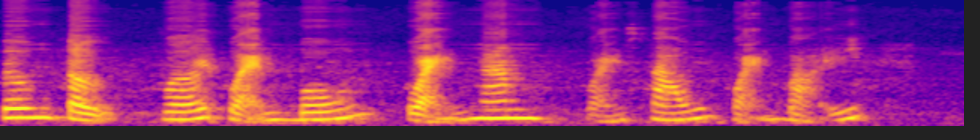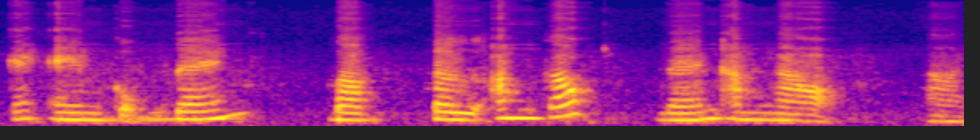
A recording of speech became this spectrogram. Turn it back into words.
Tương tự với khoảng 4, khoảng 5, khoảng 6, khoảng 7, các em cũng đến bậc từ âm gốc đến âm ngọt. À,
